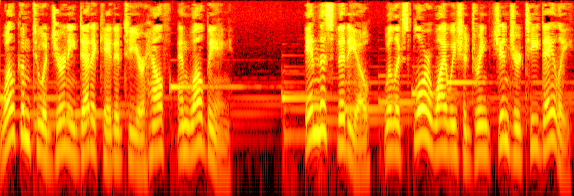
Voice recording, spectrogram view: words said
Welcome to a journey dedicated to your health and well-being. In this video, we'll explore why we should drink ginger tea daily.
